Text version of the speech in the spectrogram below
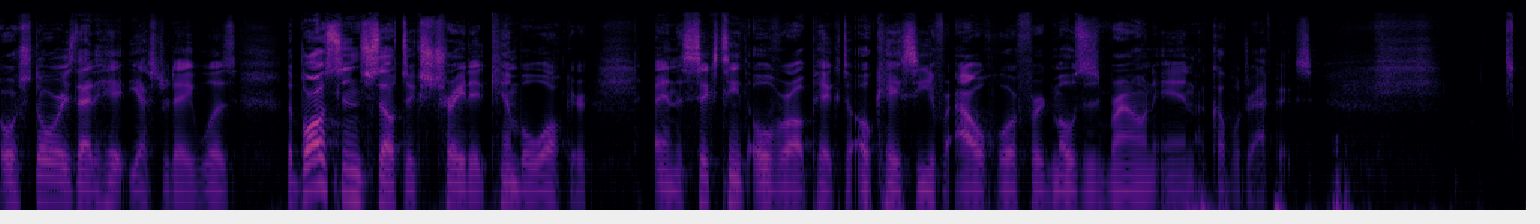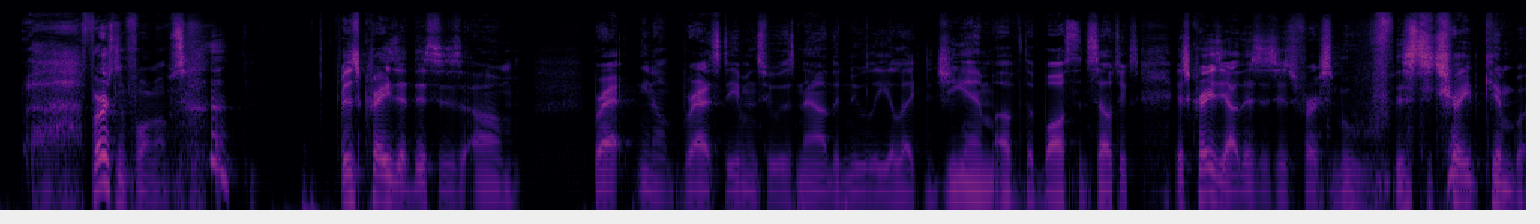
or stories that hit yesterday was the Boston Celtics traded Kemba Walker and the 16th overall pick to OKC for Al Horford, Moses Brown, and a couple draft picks. first and foremost, it's crazy that this is um, Brad, you know, Brad Stevens, who is now the newly elected GM of the Boston Celtics. It's crazy how this is his first move is to trade Kemba.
